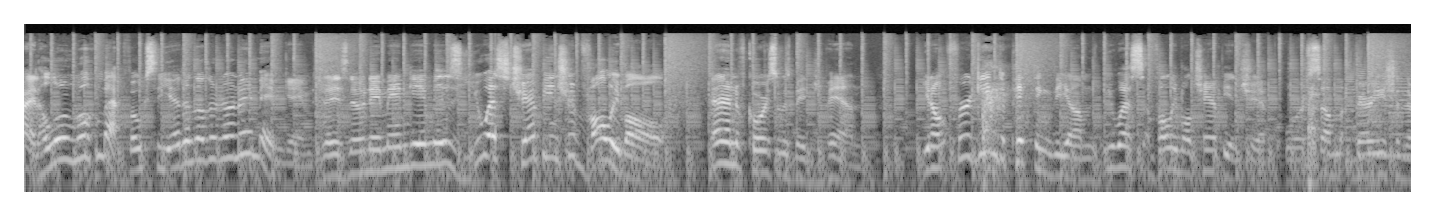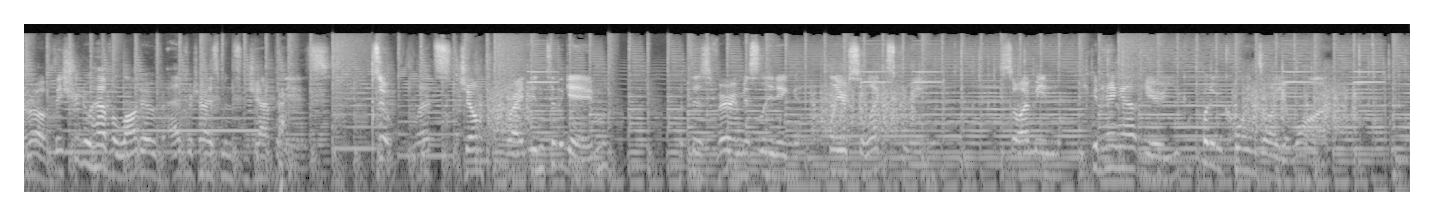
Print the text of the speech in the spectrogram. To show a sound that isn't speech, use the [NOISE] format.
Alright, hello and welcome back, folks, to yet another No Name MAME game. Today's No Name MAME game is US Championship Volleyball. And, of course, it was made in Japan. You know, for a game depicting the um, US Volleyball Championship, or some variation thereof, they sure do have a lot of advertisements in Japanese. So, let's jump right into the game with this very misleading player select screen. So, I mean, you can hang out here, you can put in coins all you want,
